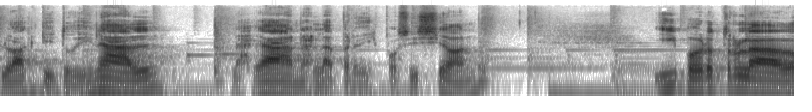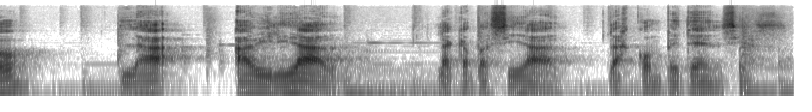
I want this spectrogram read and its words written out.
Lo actitudinal, las ganas, la predisposición, y por otro lado, la habilidad, la capacidad, las competencias.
